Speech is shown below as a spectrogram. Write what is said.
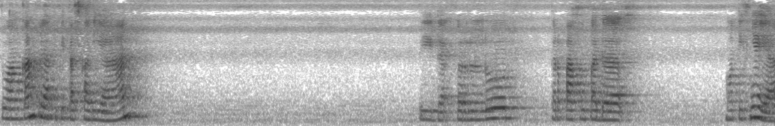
Tuangkan kreativitas kalian. Tidak perlu terpaku pada motifnya ya.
